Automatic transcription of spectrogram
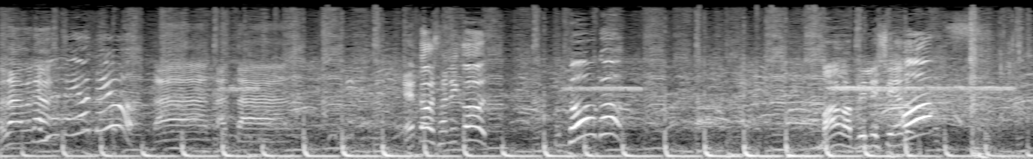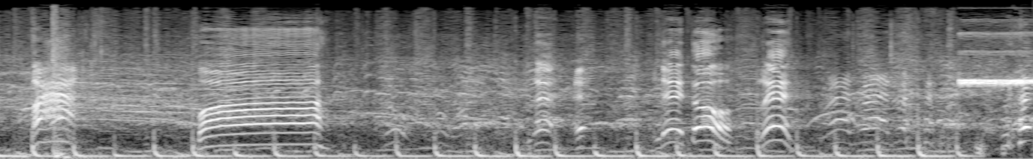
Wala, wala. Tayo, tayo, tayo! Tan, tan, tan. Eto, sa likod. Go, go! Ba, mabilis yan. Ops! Ba! Ba! Hindi, ito. Red. Red, red, red. Red.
